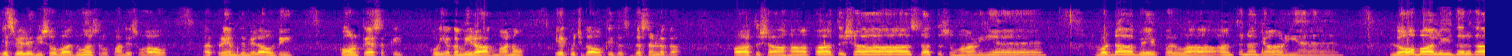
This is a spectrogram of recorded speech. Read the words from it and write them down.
ਇਸ ਵੇਲੇ ਦੀ ਸ਼ੋਭਾ ਦੋਹਾਂ ਸਰੂਪਾਂ ਦੇ ਸੁਹਾਵ ਅਤੇ ਪ੍ਰੇਮ ਦੇ ਮਿਲਾਓ ਦੀ ਕੌਣ ਕਹਿ ਸਕੇ? ਕੋਈ ਅਗੰਮੀ ਰਾਗ ਮਾਨੋ ਇਹ ਕੁਝ ਗਾਓ ਕੇ ਦੱਸਣ ਲੱਗਾ। ਪਾਤਸ਼ਾਹਾਂ, ਪਾਤਸ਼ਾਹ ਸਤ ਸੁਹਾਣੀਐ। ਵੱਡਾ ਬੇਪਰਵਾਹ ਅੰਤ ਨ ਜਾਣੀਐ। ਲੋ ਬਾਲੀ ਦਰਗਾ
